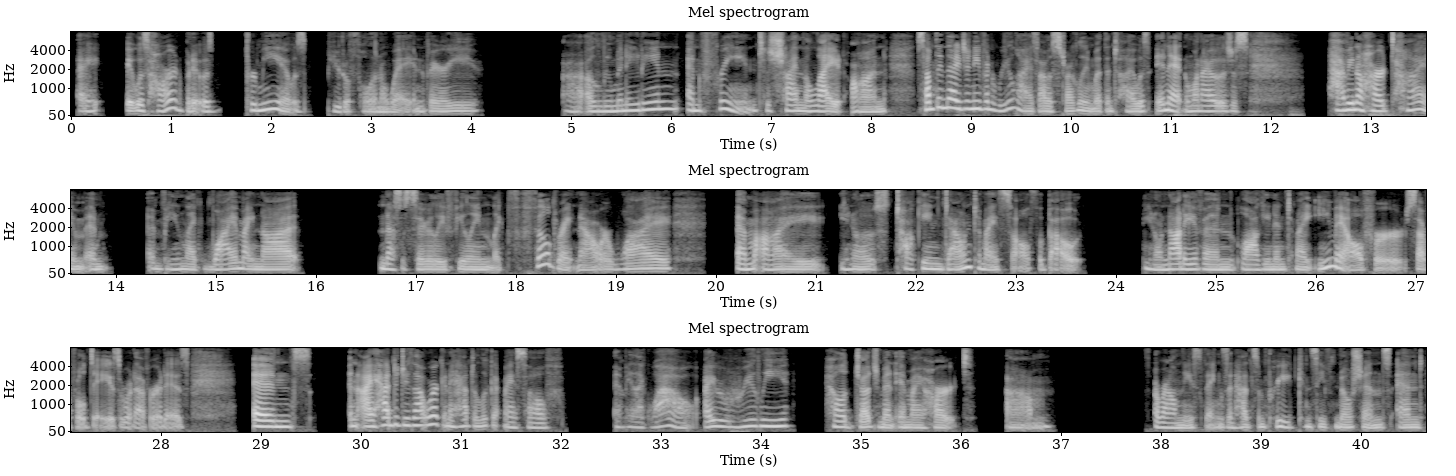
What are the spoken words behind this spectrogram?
i it was hard but it was for me it was beautiful in a way and very uh, illuminating and freeing to shine the light on something that I didn't even realize I was struggling with until I was in it. And when I was just having a hard time and and being like, why am I not necessarily feeling like fulfilled right now? Or why am I, you know, talking down to myself about, you know, not even logging into my email for several days or whatever it is. And and I had to do that work and I had to look at myself and be like, wow, I really held judgment in my heart um, around these things and had some preconceived notions. And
